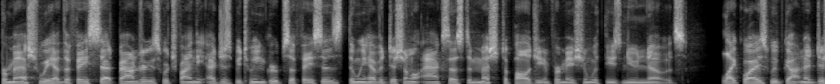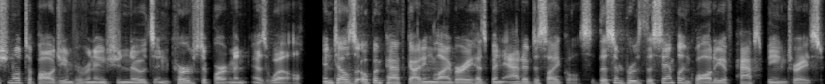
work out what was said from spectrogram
For mesh, we have the face set boundaries, which find the edges between groups of faces. Then we have additional access to mesh topology information with these new nodes. Likewise, we've gotten additional topology information nodes in Curves department as well. Intel's OpenPath guiding library has been added to cycles. This improves the sampling quality of paths being traced,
